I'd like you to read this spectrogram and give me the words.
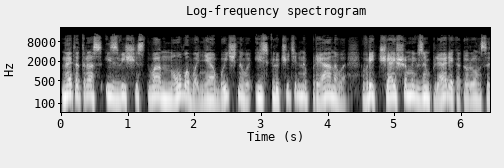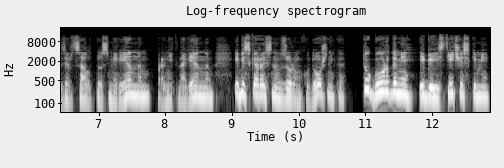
на этот раз из вещества нового, необычного и исключительно пряного, в редчайшем экземпляре, который он созерцал то смиренным, проникновенным и бескорыстным взором художника, то гордыми, эгоистическими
